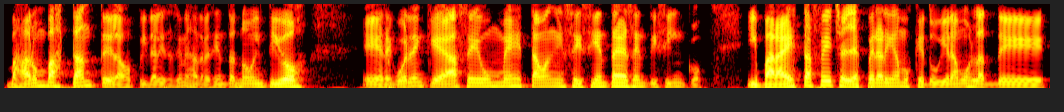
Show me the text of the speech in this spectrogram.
Bajaron bastante las hospitalizaciones a 392. Eh, recuerden que hace un mes estaban en 665 y para esta fecha ya esperaríamos que tuviéramos las de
